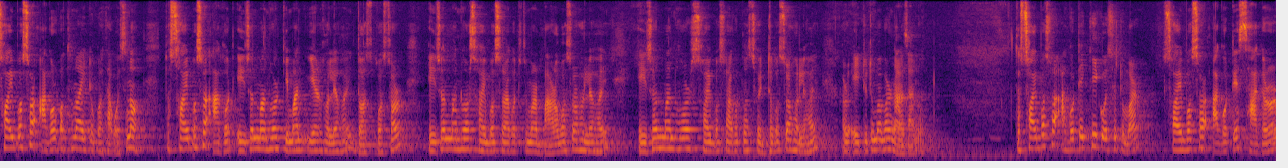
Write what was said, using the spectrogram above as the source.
ছয় বছৰ আগৰ কথা ন এইটো কথা কৈছে ন? তো ছয় বছৰ আগত এইজন মানুহৰ কিমান ইয়েৰ হ'লে হয়? দহ বছৰ। এইজন মানুহৰ ছয় বছৰ আগতে তোমাৰ বাৰ বছৰ হ'লে হয়। এইজন মানুহৰ ছয় বছৰ আগত তোমাৰ চৈধ্য বছৰ হ'লে হয়। আৰু এইটো তোমাৰ বাৰু নাজানো। তো ছয় বছৰ আগতে কি কৈছে তোমাৰ? ছয় বছৰ আগতে সাগৰৰ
